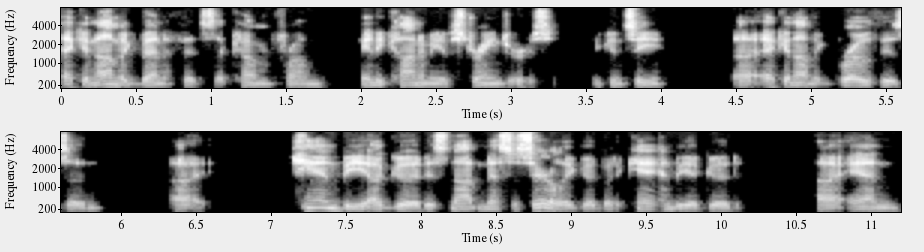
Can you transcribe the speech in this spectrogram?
economic benefits that come from an economy of strangers. You can see uh, economic growth is a uh, can be a good. It's not necessarily good, but it can be a good. Uh, and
